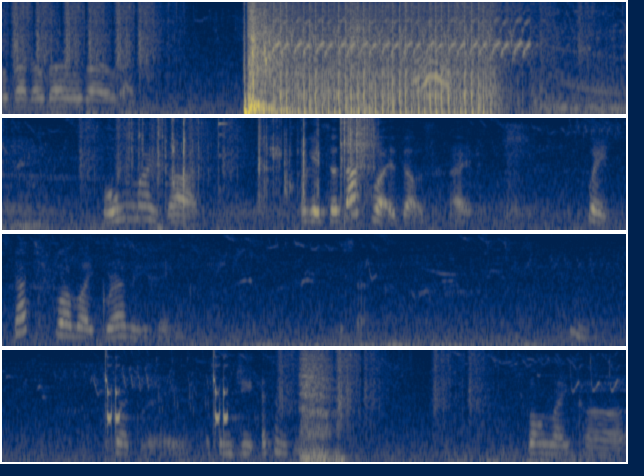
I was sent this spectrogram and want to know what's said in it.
Oh god, oh god, oh god, oh god. Ah! Oh my god. Okay, so that's what it does, right? Wait, that's from like Grammy thing. Is that? Hmm. Grenade. SMG, SMG. From like, uh,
